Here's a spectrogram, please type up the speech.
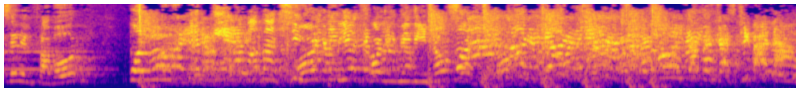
hacer el favor? Pues usted quiera, mamacita. Oiga, viejo libidinoso. ¡Óigame, casquivana!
